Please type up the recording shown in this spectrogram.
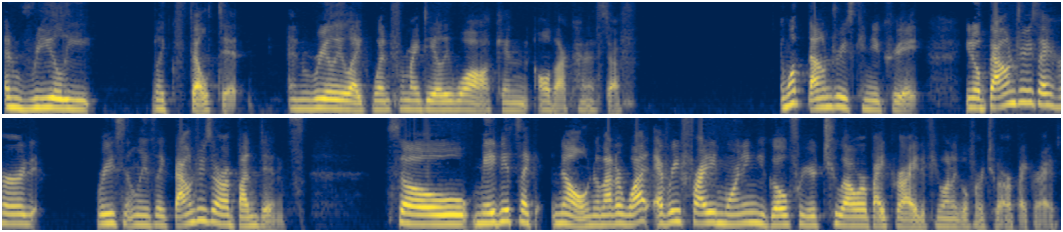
and really like felt it and really like went for my daily walk and all that kind of stuff. And what boundaries can you create? You know, boundaries I heard recently is like boundaries are abundance. So maybe it's like, no, no matter what, every Friday morning you go for your two hour bike ride if you want to go for a two hour bike ride.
